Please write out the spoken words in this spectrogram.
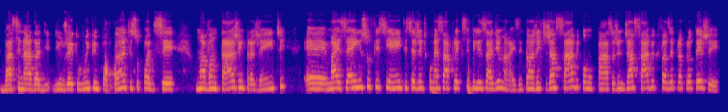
vacinada de, de um jeito muito importante, isso pode ser uma vantagem para a gente, é, mas é insuficiente se a gente começar a flexibilizar demais. Então, a gente já sabe como passa, a gente já sabe o que fazer para proteger.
